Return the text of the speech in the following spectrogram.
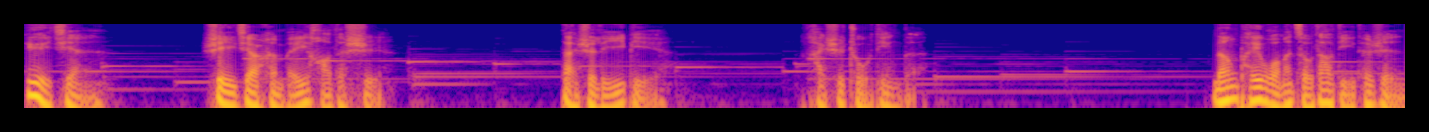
遇见，是一件很美好的事。但是离别，还是注定的。能陪我们走到底的人，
